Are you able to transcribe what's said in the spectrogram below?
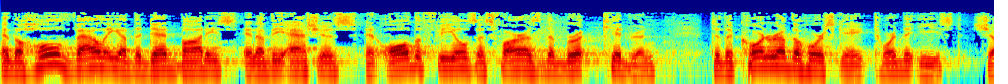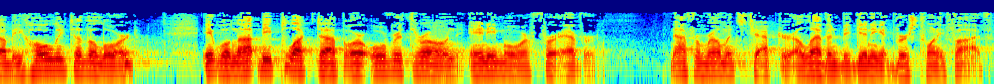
And the whole valley of the dead bodies and of the ashes and all the fields as far as the brook Kidron to the corner of the horse gate toward the east shall be holy to the Lord it will not be plucked up or overthrown anymore forever. Now from Romans chapter 11, beginning at verse 25.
